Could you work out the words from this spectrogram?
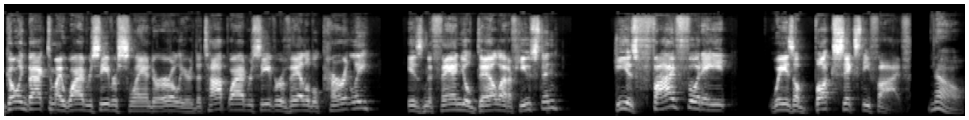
going back to my wide receiver slander earlier, the top wide receiver available currently is Nathaniel Dell out of Houston. He is five foot eight, weighs a buck sixty five. no,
